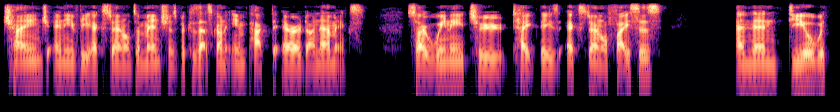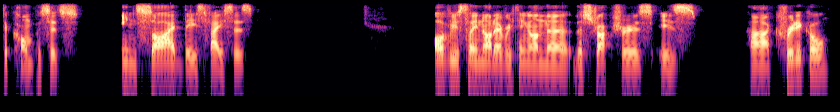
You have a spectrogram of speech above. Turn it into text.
change any of the external dimensions because that's going to impact the aerodynamics. So we need to take these external faces and then deal with the composites inside these faces. Obviously, not everything on the, the structure is, is uh, critical.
